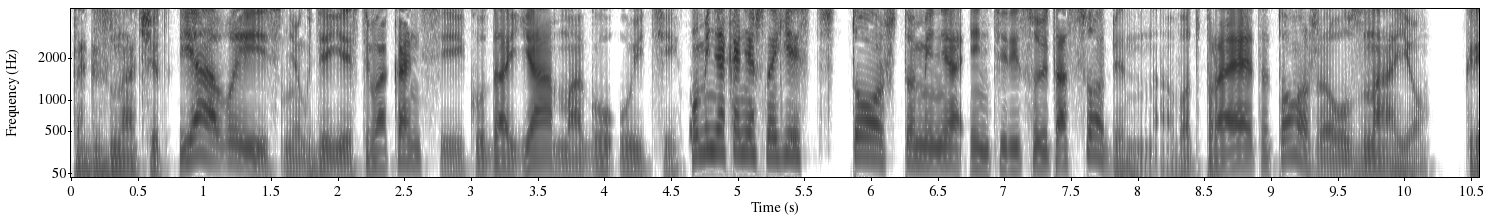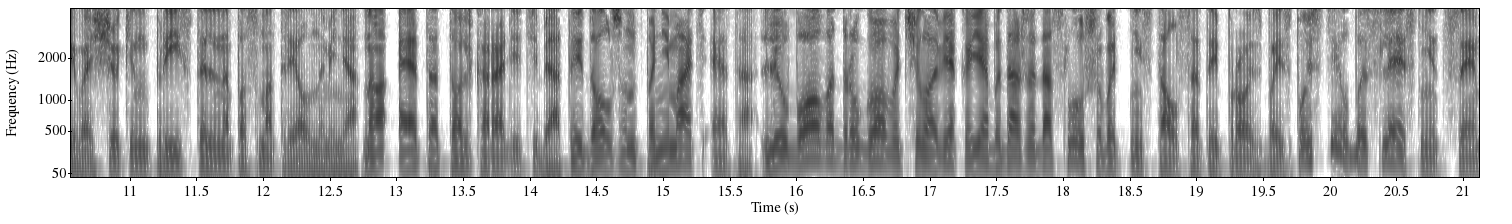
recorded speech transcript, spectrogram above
«Так значит, я выясню, где есть вакансии и куда я могу уйти. У меня, конечно, есть то, что меня интересует особенно. Вот про это тоже узнаю». Кривощекин пристально посмотрел на меня. «Но это только ради тебя. Ты должен понимать это. Любого другого человека я бы даже дослушивать не стал с этой просьбой. Спустил бы с лестницы.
